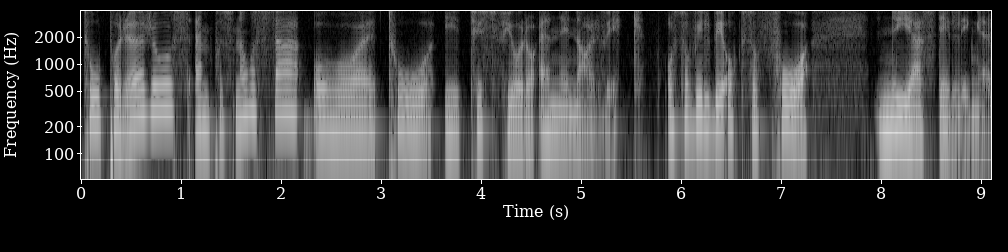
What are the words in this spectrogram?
två på Röros, en på Snåsa och två i Tysfjord och en i Narvik. Och så vill vi också få nya stillingar.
